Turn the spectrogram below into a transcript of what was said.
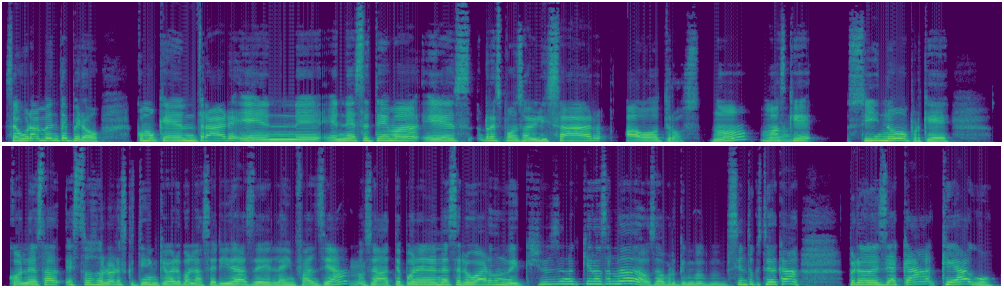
seguramente, pero como que entrar en, eh, en ese tema es responsabilizar a otros, ¿no? Más que, sí, no, porque con esa, estos dolores que tienen que ver con las heridas de la infancia, o mm. sea, te ponen en ese lugar donde yo no quiero hacer nada, o sea, porque siento que estoy acá, pero desde acá, ¿qué hago?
